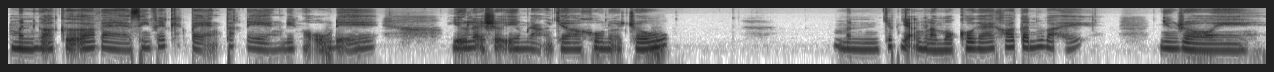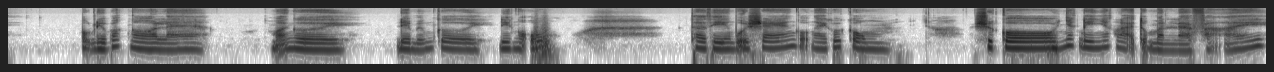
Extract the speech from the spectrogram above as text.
mình gõ cửa và xin phép các bạn tắt đèn đi ngủ để giữ lại sự im lặng cho khu nội trú. Mình chấp nhận là một cô gái khó tính vậy. Nhưng rồi, một điều bất ngờ là mọi người đều mỉm cười đi ngủ. Thời thiền buổi sáng của ngày cuối cùng sư cô nhắc đi nhắc lại tụi mình là phải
